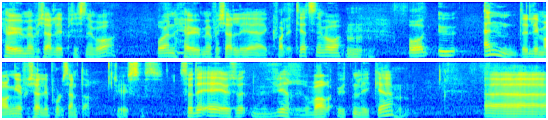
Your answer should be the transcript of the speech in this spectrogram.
haug med forskjellige prisnivå. Og en haug med forskjellige kvalitetsnivå. Mm. Og uendelig mange forskjellige produsenter. Jesus. Så det er jo så et virvar uten like. Eh,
